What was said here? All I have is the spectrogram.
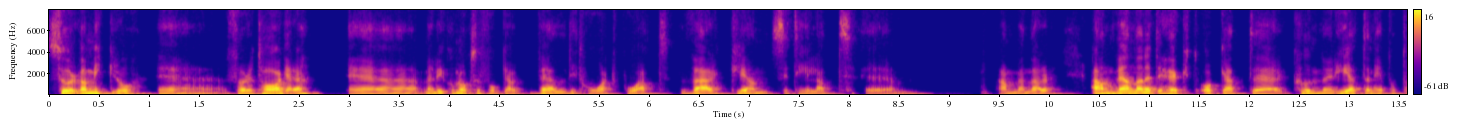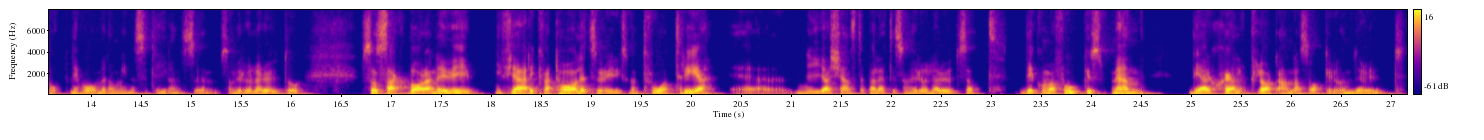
serva mikroföretagare. Eh, men vi kommer också fokusera väldigt hårt på att verkligen se till att eh, användar, användandet är högt och att eh, kundnöjdheten är på toppnivå med de initiativen som, vi rullar ut. Och som sagt, bara nu i, i fjärde kvartalet så är det liksom två, tre eh, nya tjänstepaletter som vi rullar ut. Så att det kommer vara fokus, men det är självklart andra saker under ut,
